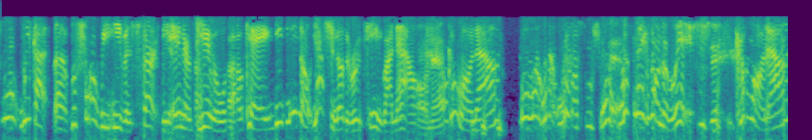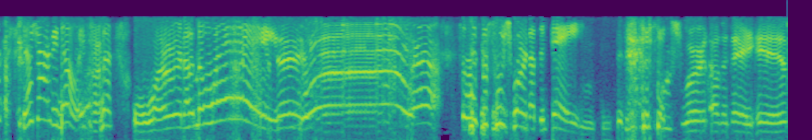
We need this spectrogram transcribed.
swoop we got uh, before we even start the interview. Okay, you, you know y'all should know the routine by now. Oh, now? Come on now. What, what, what, what, what, what's next on the list? Come on now. Y'all should already know. It's uh-huh. the word of the way. So what's the swoosh word of the day? Swoosh word of the day is.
